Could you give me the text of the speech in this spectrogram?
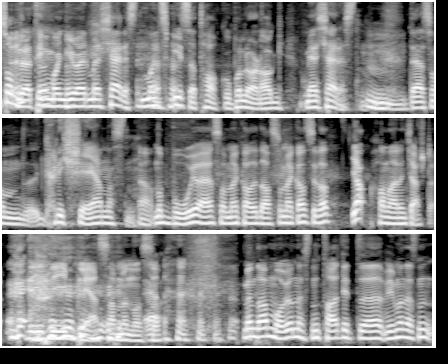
sånne ting man gjør med kjæresten. Man spiser taco på lørdag med kjæresten. Det er sånn klisjé, nesten. Ja, nå bor jo jeg sammen med Khalid som jeg kan si at ja, han er en kjæreste. De, de ble sammen også. Men da må vi jo nesten ta et lite Vi må nesten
